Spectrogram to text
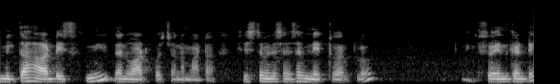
మిగతా హార్డ్ డిస్క్ని దాన్ని వాడుకోవచ్చు అనమాట system in the sense of నెట్వర్క్లో. సో ఎందుకంటే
